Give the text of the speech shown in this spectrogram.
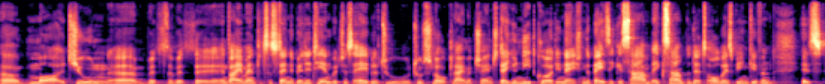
uh, more attuned uh, with, with environmental sustainability and which is able to, to slow climate change. There you need coordination. The basic example that's always being given is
